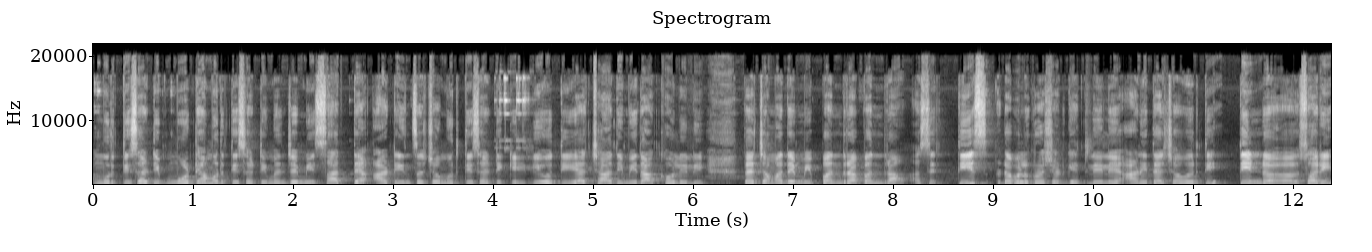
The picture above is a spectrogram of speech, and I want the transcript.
मूर्तीसाठी मोठ्या मूर्तीसाठी म्हणजे मी सात ते आठ इंचच्या मूर्तीसाठी केली होती याच्या आधी मी दाखवलेली. त्याच्यामध्ये मी पंधरा पंधरा असे तीस डबल क्रोशेट घेतलेले आणि त्याच्यावरती तीन ड सॉरी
